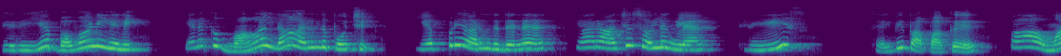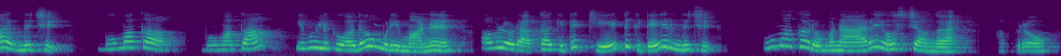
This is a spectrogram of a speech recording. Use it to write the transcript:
பெரிய பவானி எலி. எனக்கு வால் தான் அருந்து போச்சு. எப்படி அருந்ததுன்னு யாராச்சும் சொல்லுங்களேன். ப்ளீஸ். செல்வி பாப்பாக்கு பாவமாக இருந்துச்சு. பூமாக்கா பூமாக்கா இவங்களுக்கு உதவ முடியுமான்னு அவளோட அக்கா கிட்ட கேட்டுக்கிட்டே இருந்துச்சு. பூமாக்கா ரொம்ப நேரம் யோசிச்சாங்க. அப்புறம்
